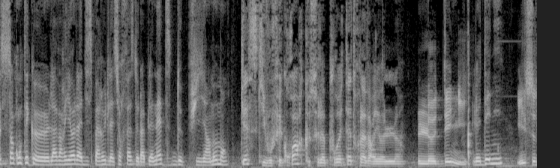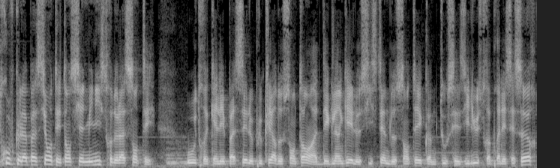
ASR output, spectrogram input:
Sans compter que la variole a disparu de la surface de la planète depuis un moment. Qu'est-ce qui vous fait croire que cela pourrait être la variole? Le déni. Le déni. Il se trouve que la patiente est ancienne ministre de la Santé. Outre qu'elle ait passé le plus clair de son temps à déglinguer le système de santé comme tous ses illustres prédécesseurs,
